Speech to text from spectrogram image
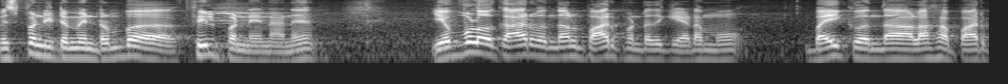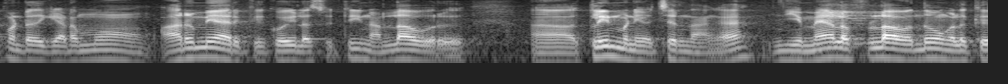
மிஸ் பண்ணிட்டோமேன்னு ரொம்ப ஃபீல் பண்ணேன் நான். எவ்வளோ கார் வந்தாலும் பார்க் பண்ணுறதுக்கு இடமும் பைக் வந்தால் அழகாக பார்க் பண்ணுறதுக்கு இடமும் அருமையாக இருக்குது கோயிலை சுற்றி. நல்லா ஒரு க்ளீன் பண்ணி வச்சுருந்தாங்க. இங்கே மேலே ஃபுல்லாக வந்து உங்களுக்கு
